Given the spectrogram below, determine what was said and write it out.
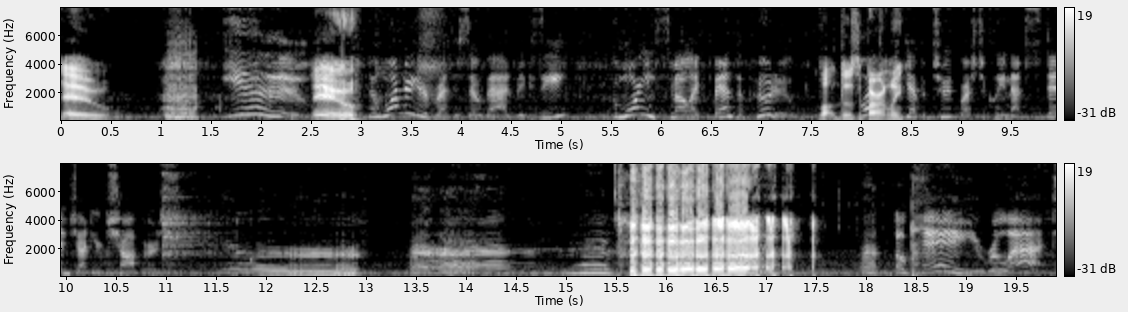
Ew. Ew. Ew. No wonder your breath is so bad, Big Z. Gamorreans smell like bantha poodoo. That does We'll have to apparently. pick you up a toothbrush to clean that stench out of your choppers. Okay, relax.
